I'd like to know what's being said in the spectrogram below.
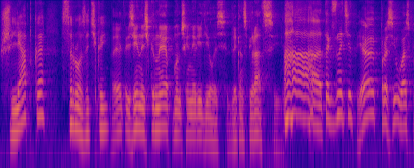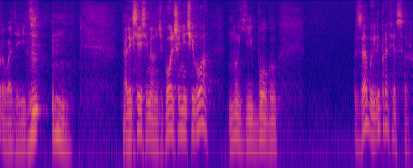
шляпка с розочкой. Да это Зиночка Непманшей нарядилась для конспирации. А, так значит... Я просил вас проводить. Алексей Семенович, больше ничего? Ну, ей-богу. Забыли, профессор.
